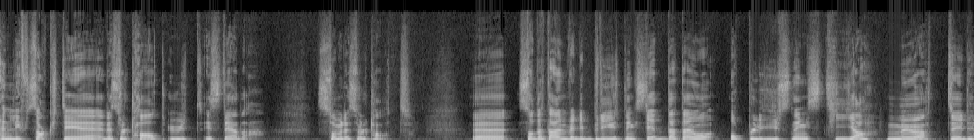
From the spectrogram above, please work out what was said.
En livsaktig resultat ut i stedet. Som resultat. Så dette er en veldig brytningstid. Dette er jo opplysningstida. Møter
